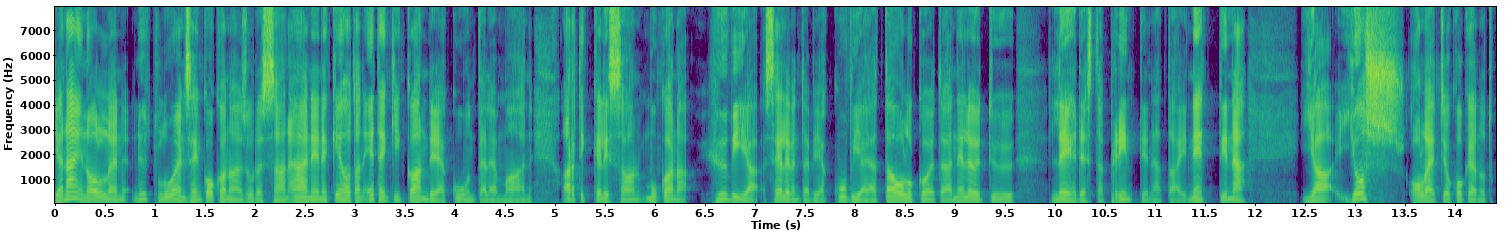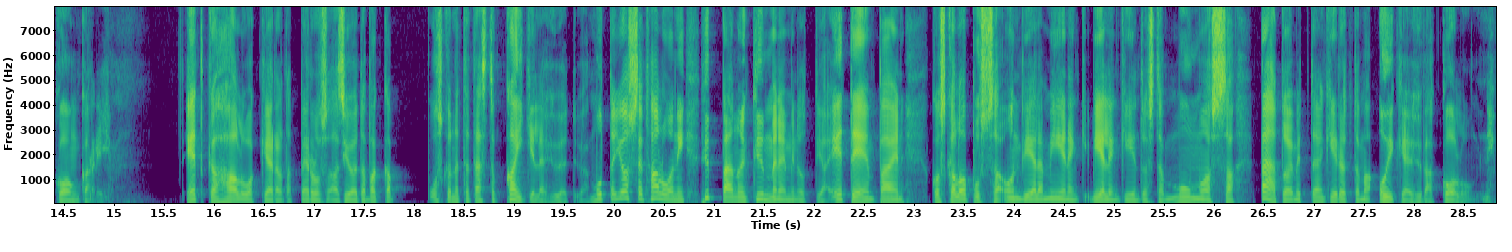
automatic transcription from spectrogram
Ja näin ollen nyt luen sen kokonaisuudessaan ääneen ja kehotan etenkin kandeja kuuntelemaan. Artikkelissa on mukana hyviä selventäviä kuvia ja taulukoita ja ne löytyy lehdestä printtinä tai nettinä. Ja jos olet jo kokenut konkari, etkä halua kerrata perusasioita, vaikka uskon, että tästä on kaikille hyötyä. Mutta jos et halua, niin hyppää noin 10 minuuttia eteenpäin, koska lopussa on vielä mielenkiintoista muun muassa päätoimittajan kirjoittama oikein hyvä kolumni.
